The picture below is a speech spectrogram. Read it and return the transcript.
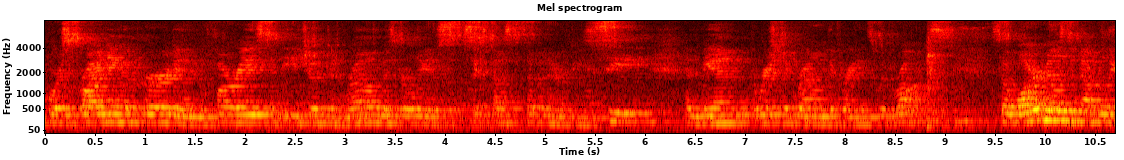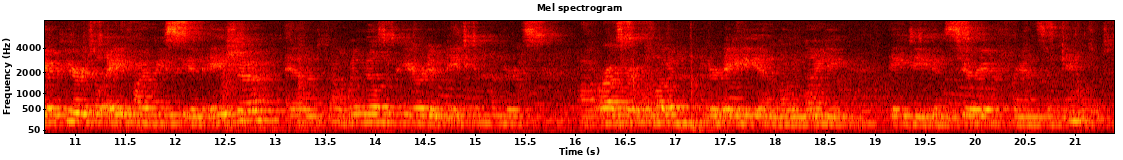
Of course, grinding occurred in the Far East, in Egypt and Rome as early as 6700 BC, and man originally ground the grains with rocks. So water mills did not really appear until 85 BC in Asia, and uh, windmills appeared in 1800s, uh, or I'm sorry, 1180 and 1190 AD in Syria, France, and England.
